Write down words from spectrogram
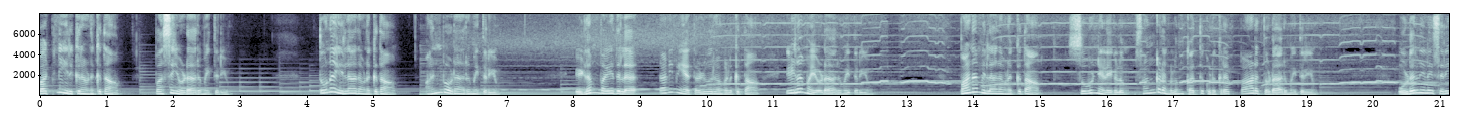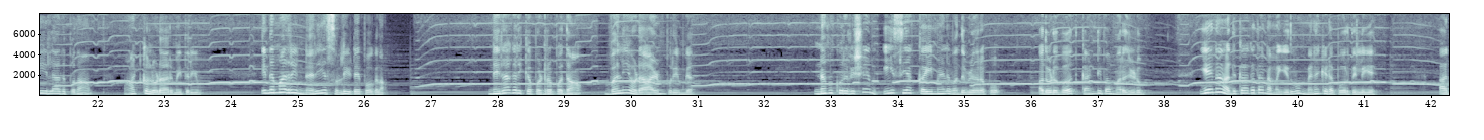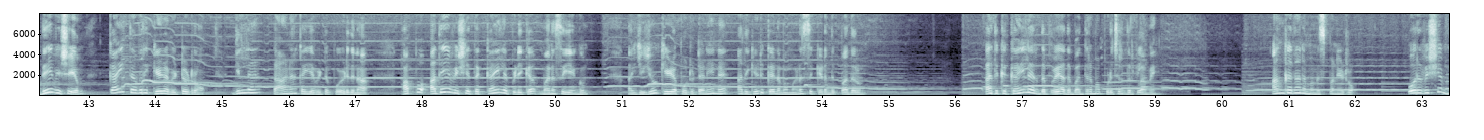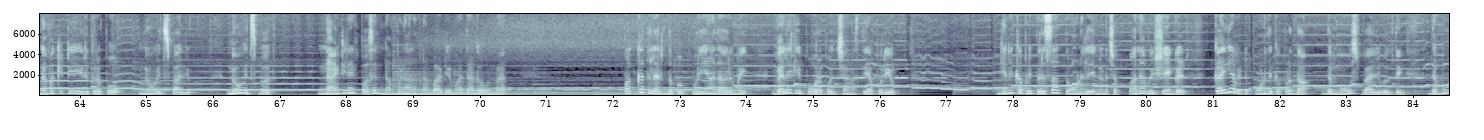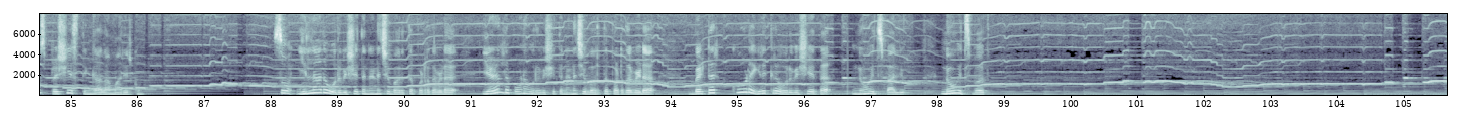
பட்னி இருக்கிறவனுக்கு தான் பசியோட அருமை தெரியும். துணை இல்லாதவனுக்கு தான் அன்போட அருமை தெரியும். இளம் வயதுல தனிமையை தழுவுறவங்களுக்கு தான் இளமையோட அருமை தெரியும். பணம் இல்லாதவனுக்கு தான் சூழ்நிலைகளும் சங்கடங்களும் கற்றுக் கொடுக்குற பாடத்தோட அருமை தெரியும். உடல்நிலை சரியில்லாதப்போ தான் ஆட்களோட அருமை தெரியும். இந்த மாதிரி நிறைய சொல்லிக்கிட்டே போகலாம். நிராகரிக்கப்படுறப்போ தான் வலியோட ஆழம் புரியுங்க. நமக்கு ஒரு விஷயம் ஈஸியாக கை மேலே வந்து விழுறப்போ அதோட வேர்த் கண்டிப்பாக மறைஞ்சிடும். ஏன்னா அதுக்காக தான் நம்ம எதுவும் மெனக்கிட போகிறது இல்லையே அதே விஷயம் கை தவறி கீழே விட்டுடுறோம் இல்லை தானாக கையை விட்டு போயிடுதுன்னா அப்போ அதே விஷயத்தை கையில் பிடிக்க மனசு இயங்கும் ஐயோ கீழே போட்டுட்டேனேன்னு அதை எடுக்க நம்ம மனசு கிடந்து பதறும். அதுக்கு கையில் இருந்தப்பவே அதை பத்திரமா பிடிச்சிருந்துருக்கலாமே. அங்கே தான் நம்ம மிஸ் பண்ணிடுறோம். ஒரு விஷயம் நம்மக்கிட்டே இருக்கிறப்போ know its value know its worth ninety nine percent நம்பினாலும் நம்பாட்டியும் அதாங்க உண்மை. பக்கத்தில் இருந்தப்போ புரியாத அருமை விலகி போகிறப்போ ஜாஸ்தியாக புரியும். எனக்கு அப்படி பெருசாக தோணலேன்னு நினச்ச பல விஷயங்கள் கையை விட்டு போனதுக்கப்புறம் தான் the most valuable thing the most precious திங்காலாம் மாறியிருக்கும். இருக்கும் ஸோ இல்லாத ஒரு விஷயத்தை நினச்சி வருத்தப்படுறதை விட இழந்து போன ஒரு விஷயத்தை நினச்சி வருத்தப்படுறதை விட பெட்டர் கூட இருக்கிற ஒரு விஷயத்த know its value know its worth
